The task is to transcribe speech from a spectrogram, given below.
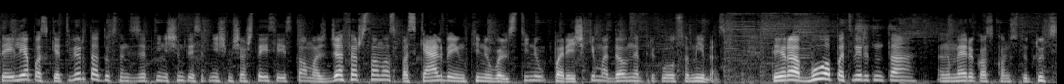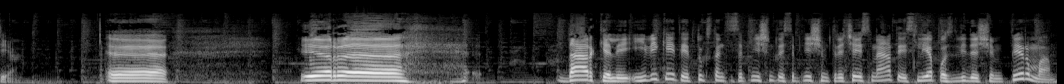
Tai Liepos 4 1776 Tomas Jeffersonas paskelbė jungtinių valstinių pareiškimą dėl nepriklausomybės. Tai yra, buvo patvirtinta Amerikos konstitucija. E, Ir e, dar keli įvykiai, tai 1773 metais Liepos 21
